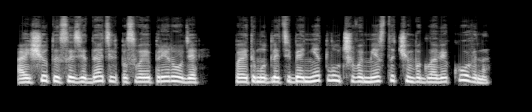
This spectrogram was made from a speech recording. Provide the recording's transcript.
А еще ты созидатель по своей природе, поэтому для тебя нет лучшего места, чем во главе Ковина.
